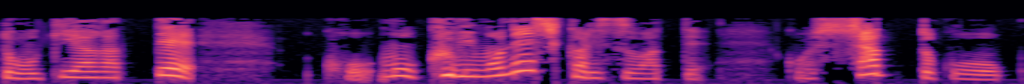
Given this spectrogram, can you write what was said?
と起き上がって、こう、もう首もね、しっかり座って、こう、シャッとこう、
